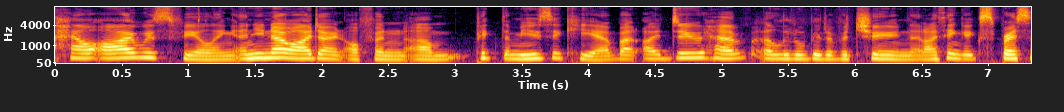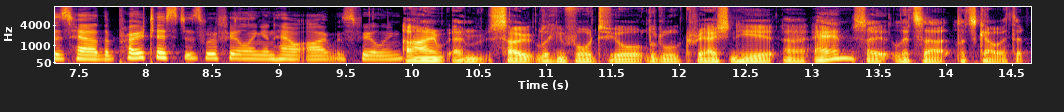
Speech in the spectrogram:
how I was feeling. And you know, I don't often um, pick the music here, but I do have a little bit of a tune that I think expresses how the protesters were feeling and how I was feeling. I am so looking forward to your little creation here, uh, Anne. So let's uh, let's go with it.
